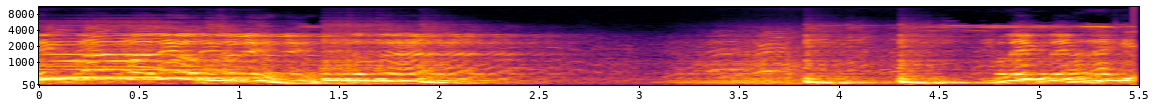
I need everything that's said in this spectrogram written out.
टिंग डांग वाली और झूली बोले रही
